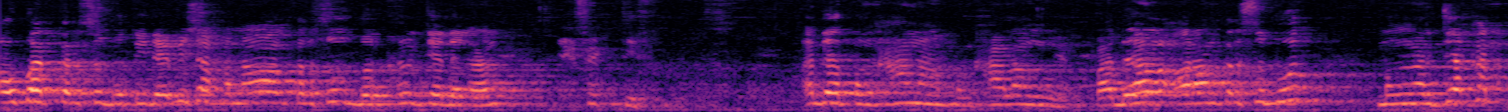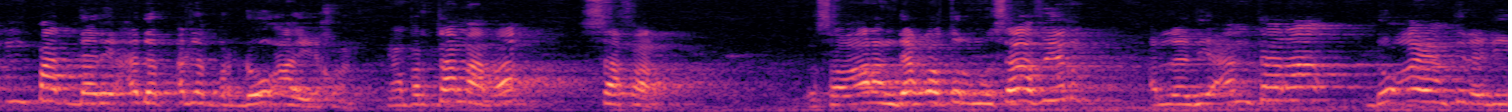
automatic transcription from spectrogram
obat tersebut, tidak bisa penawar tersebut bekerja dengan efektif. Ada penghalang-penghalangnya. Padahal orang tersebut mengerjakan empat dari adab-adab berdoa ya kawan. Yang pertama apa? Safar. Seorang dakwatul musafir adalah di antara doa yang tidak di,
